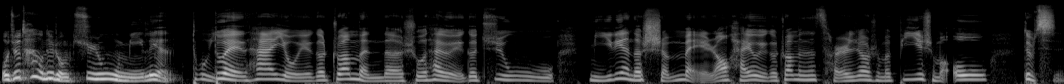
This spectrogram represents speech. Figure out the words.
我觉得他有那种巨物迷恋，对，对他有一个专门的说，他有一个巨物迷恋的审美，然后还有一个专门的词儿叫什么 B 什么 O。对不起，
